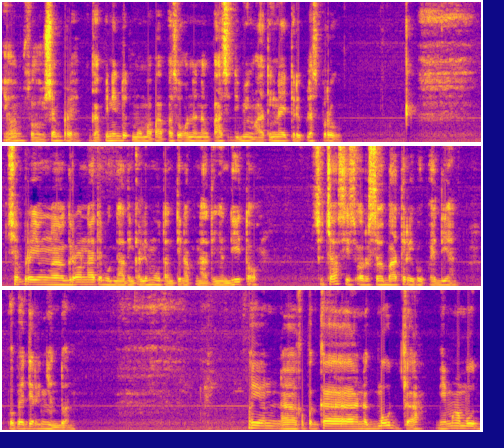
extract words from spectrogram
Yun. So, syempre, pagka pinindot mo, mapapasok na ng positive yung ating 3 Plus Pro. Syempre, yung ah, ground natin, huwag natin kalimutan, tinap natin yan dito. Sa chassis or sa battery, po pwede yan. Po pwede rin yan doon. Ngayon, ah, kapag ka nag-mode ka, may mga mode,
